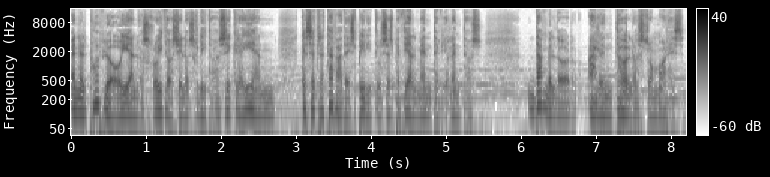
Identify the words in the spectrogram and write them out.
En el pueblo oían los ruidos y los gritos y creían que se trataba de espíritus especialmente violentos. Dumbledore alentó los rumores.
